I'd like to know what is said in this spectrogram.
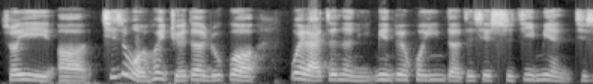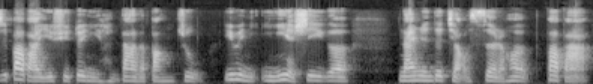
所以呃，其实我会觉得，如果未来真的你面对婚姻的这些实际面，其实爸爸也许对你很大的帮助，因为你你也是一个。男人的角色，然后爸爸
